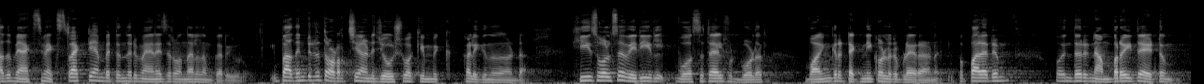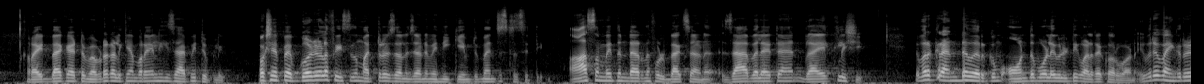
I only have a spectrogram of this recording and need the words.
അത് മാക്സിമം എക്സ്ട്രാക്ട് ചെയ്യാൻ പറ്റുന്ന ഒരു മാനേജർ വന്നാലേ നമുക്കറിയുള്ളൂ. ഇപ്പോൾ അതിന്റെ ഒരു തുടർച്ചയാണ് ജോഷുവ കിമ്മിക് കളിക്കുന്നത് കൊണ്ട്. He's also very versatile footballer ഭയങ്കര ടെക്നിക്കുള്ള ഒരു പ്ലെയറാണ് ഇപ്പോൾ പലരും എന്താ ഒരു നമ്പർ എയ്റ്റ് ആയിട്ടും റൈറ്റ് ബാക്ക് ആയിട്ടും എവിടെ കളിക്കാൻ പറയാൻ ഹീസ് ഹാപ്പി ടു പ്ലേ പക്ഷേ പെപ്ഗോഡിയുള്ള ഫേസ് ചെയ്ത മറ്റൊരു ചലഞ്ചാണ് when he came to Manchester City ആ സമയത്ത് ഉണ്ടായിരുന്ന ഫുൾ ബാക്സ് ആണ് സാബലറ്റ് ആൻഡ് ഗായൽ ക്ലിഷി ഇവർക്ക് രണ്ടുപേർക്കും ഓൺ ദ ബോൾ എബിലിറ്റി വളരെ കുറവാണ്. ഇവർ ഭയങ്കര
